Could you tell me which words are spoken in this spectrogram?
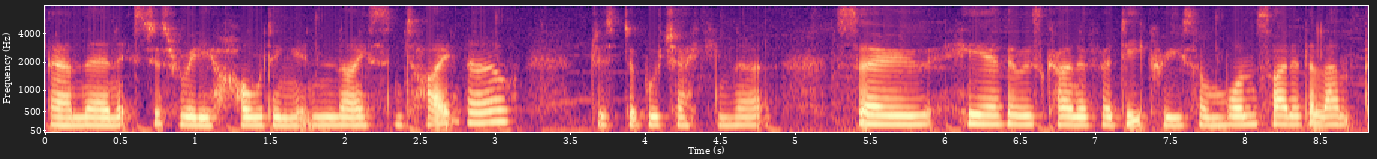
And then it's just really holding it nice and tight now just double checking that. So here there was kind of a decrease on one side of the lamp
